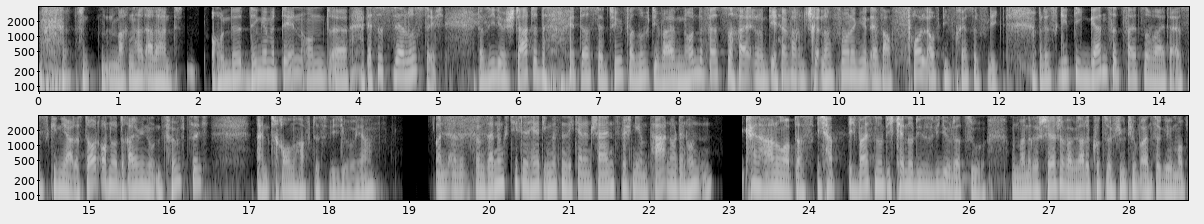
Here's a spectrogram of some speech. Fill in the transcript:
machen halt allerhand Hunde-Dinge mit denen und äh, es ist sehr lustig. Das Video startet damit, dass der Typ versucht, die beiden Hunde festzuhalten und die einfach einen Schritt nach vorne gehen, einfach voll auf die Fresse fliegt. Und es geht die ganze Zeit so weiter. Es ist genial. Es dauert auch nur 3 Minuten 50. Ein traumhaftes Video, ja. Und also vom Sendungstitel her, die müssen sich dann entscheiden zwischen ihrem Partner und den Hunden. Keine Ahnung, ob das. Ich habe, ich weiß nur, ich kenne nur dieses Video dazu. Und meine Recherche war gerade kurz auf YouTube einzugeben, ob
